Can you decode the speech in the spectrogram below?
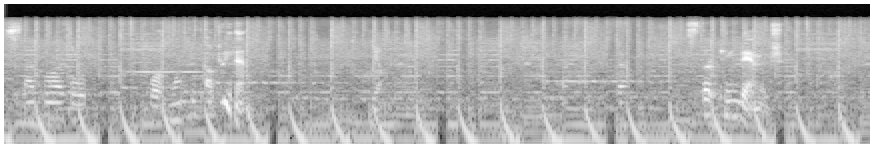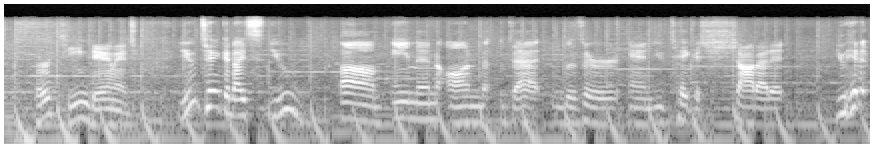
sniper rifle. What one? to- I'll do him. Yep. It's 13 damage. 13 damage. You take a nice you um aim in on that lizard and you take a shot at it. You hit it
